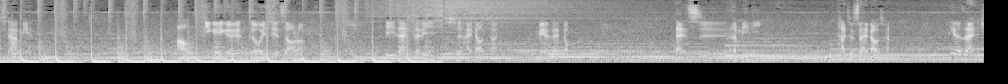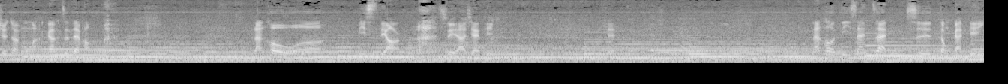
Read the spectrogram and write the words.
下面。好，一个一个跟各位介绍了。第一站这里是海盗船，没有在动，但是很迷你，它就是海盗船。第二站旋转木马，刚刚正在跑，然后我 miss 掉了，所以它现在停。然后第三站是动感电影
